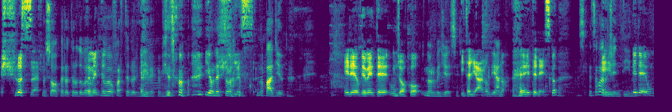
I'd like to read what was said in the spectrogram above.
Schlösser. Lo so, però te lo dovevo, Ovviamente. dovevo fartelo ridire, capito? Io ho letto Schlösser. la pagina Ed è ovviamente un gioco norvegese. italiano. Italiano. No, è tedesco. Sì, Pensavo E- argentino. Ed è un.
